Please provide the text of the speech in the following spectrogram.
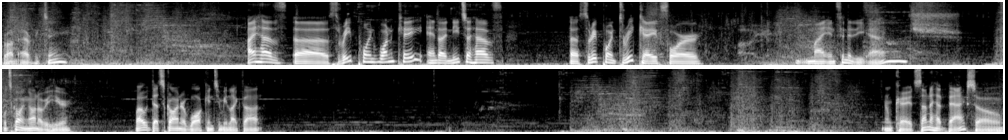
Grab everything. I have uh, 3.1k and I need to have uh, 3.3k for my Infinity Edge. What's going on over here? Why would that Skarner walk into me like that? Okay, it's time to head back, so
